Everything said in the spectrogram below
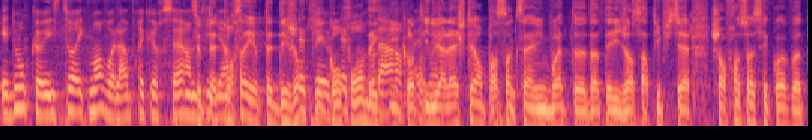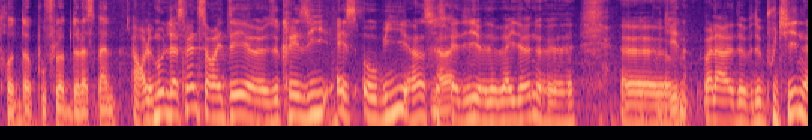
Et donc, euh, historiquement, voilà un précurseur. C'est peut-être pour ça, il y a peut-être des gens qui confondent et qui continuent à l'acheter en pensant que c'est une boîte d'intelligence artificielle. Jean-François, c'est quoi votre top ou flop de la semaine Alors, le mot de la semaine, ça aurait été euh, The Crazy SOB, hein, c'est ouais. ce qu'a dit de Biden. de Poutine. Voilà, de, de Poutine.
